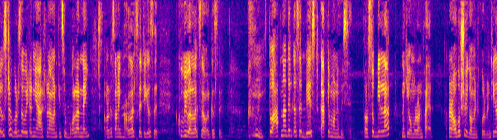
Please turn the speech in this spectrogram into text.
রোজটা করছে, ওইটা নিয়ে আসলে আমার কিছু বলার নাই। আমার কাছে অনেক ভালো লাগছে, ঠিক আছে। খুবই ভালো লাগছে আমার কাছে। তো আপনাদের কাছে বেস্ট কাকে মনে হয়েছে? থরসব বিল্লার নাকি ওমরন ফায়ার? আপনারা অবশ্যই কমেন্ট করবেন, ঠিক আছে?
